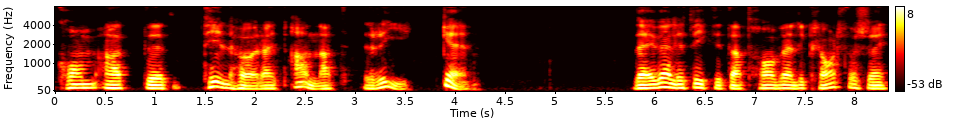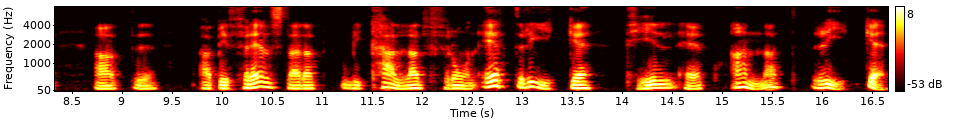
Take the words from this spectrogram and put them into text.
kom att eh, tillhöra ett annat rike. Det är väldigt viktigt att ha väldigt klart för sig att, eh, att bli frälst är att bli kallad från ett rike till ett annat rike.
